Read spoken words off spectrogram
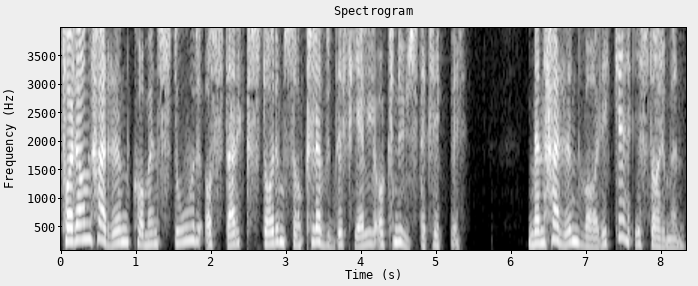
Foran Herren kom en stor og sterk storm som kløvde fjell og knuste klipper, men Herren var ikke i stormen.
